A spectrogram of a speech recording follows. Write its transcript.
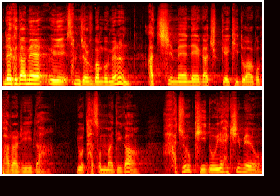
네, 그 다음에 이 3절 후반 보면은 아침에 내가 주께 기도하고 바라리이다. 요 다섯 마디가 아주 기도의 핵심이에요.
